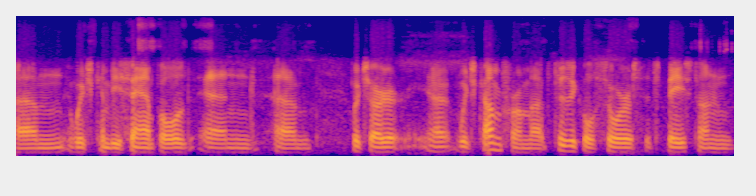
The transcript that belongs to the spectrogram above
um, which can be sampled and um, which are uh, which come from a physical source that's based on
